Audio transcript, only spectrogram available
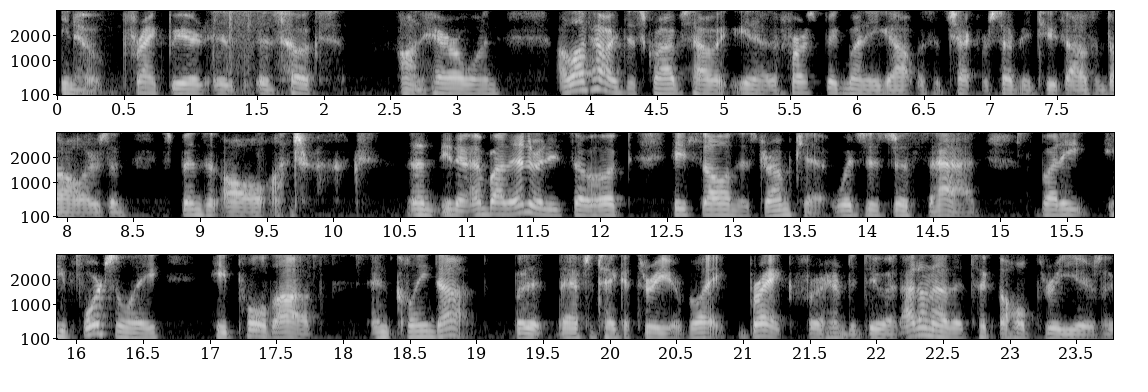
you know, Frank Beard is is hooked on heroin. I love how he describes how you know the first big money he got was a check for seventy two thousand dollars and spends it all on drugs. And you know, and by the end of it, he's so hooked, he's selling his drum kit, which is just sad. But he he fortunately he pulled up and cleaned up but it, they have to take a three year break break for him to do it. I don't know that took the whole three years. I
